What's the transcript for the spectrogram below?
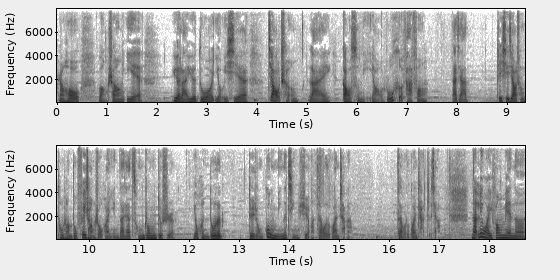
然后网上也越来越多有一些教程来告诉你要如何发疯，大家这些教程通常都非常受欢迎，大家从中就是有很多的这种共鸣的情绪啊，在我的观察，在我的观察之下，那另外一方面呢，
